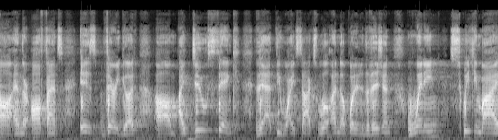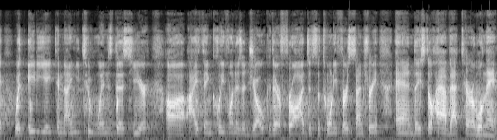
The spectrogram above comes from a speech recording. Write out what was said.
uh, and their offense is very good. Um, I do think that the White Sox will end up winning the division, winning squeaking by with 88 to 92 wins this year. Uh, I think Cleveland is a joke. They're frauds. It's the 21st century, and they still have that terrible name.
